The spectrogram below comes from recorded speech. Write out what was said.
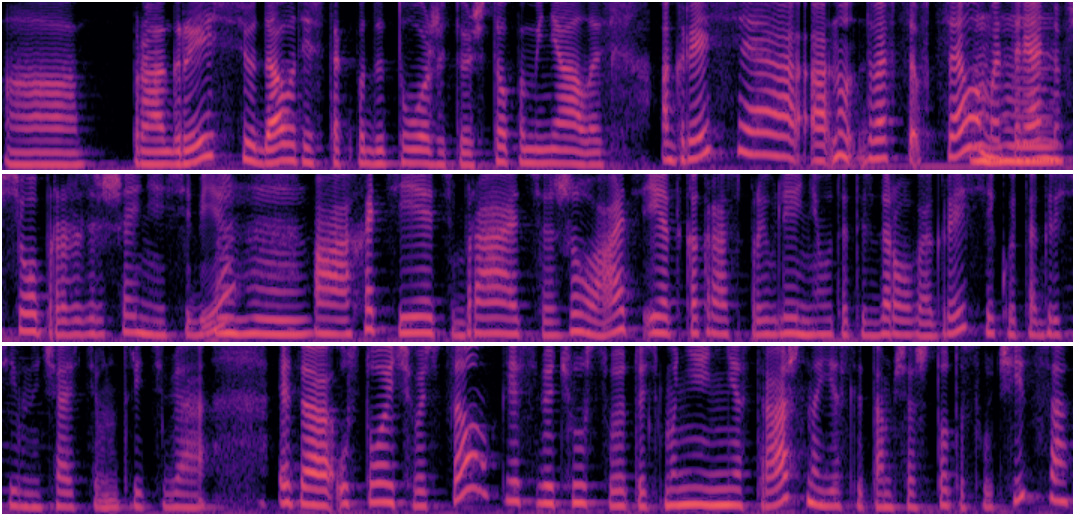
А, про агрессию, да, вот если так подытожить, то есть что поменялось? Агрессия, а, ну давай в, в целом угу. это реально все про разрешение себе, угу. хотеть, брать, желать, и это как раз проявление вот этой здоровой агрессии, какой-то агрессивной части внутри тебя. Это устойчивость в целом, как я себя чувствую, то есть мне не страшно, если там сейчас что-то случится,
